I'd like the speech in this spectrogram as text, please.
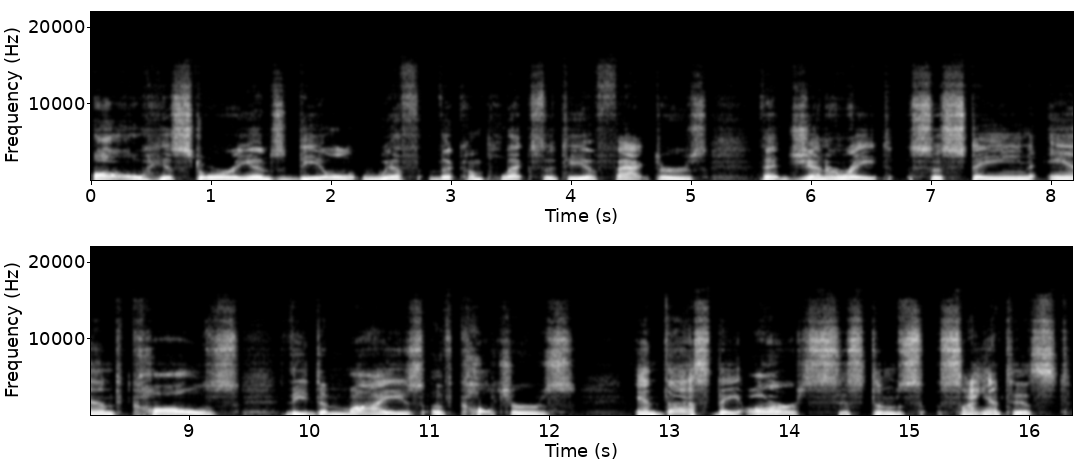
All historians deal with the complexity of factors that generate, sustain, and cause the demise of cultures, and thus they are systems scientists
